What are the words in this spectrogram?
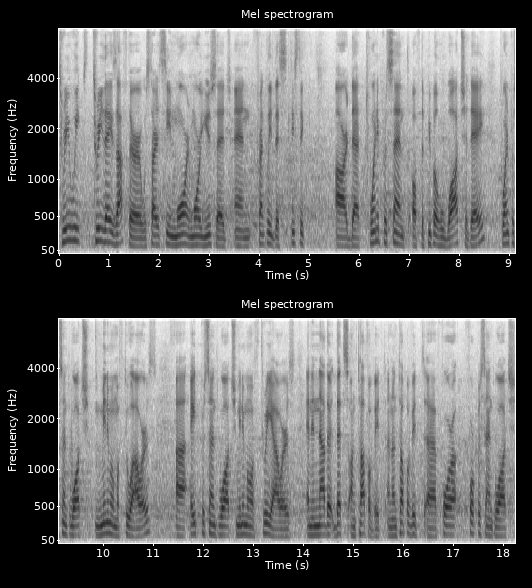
three weeks, three days after, we started seeing more and more usage, and frankly, the statistics are that 20% of the people who watch a day, 20% watch minimum of two hours, 8% uh, watch minimum of three hours, and another, that's on top of it, and on top of it, uh, 4, 4% watch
